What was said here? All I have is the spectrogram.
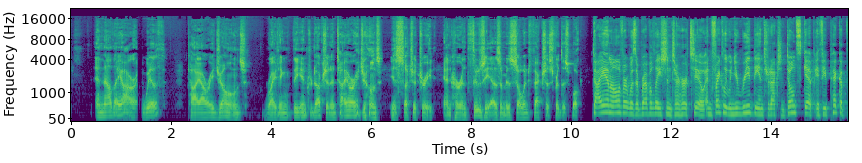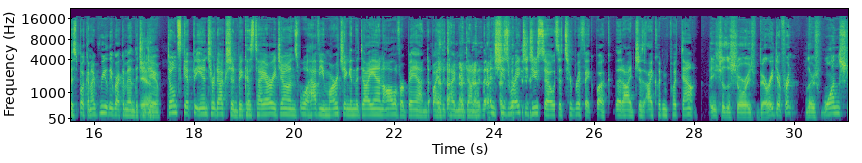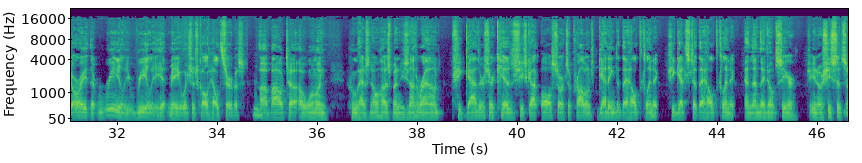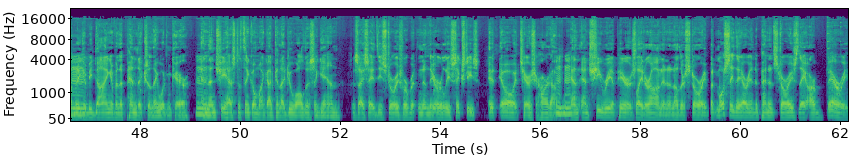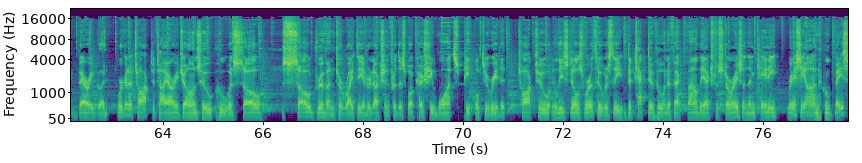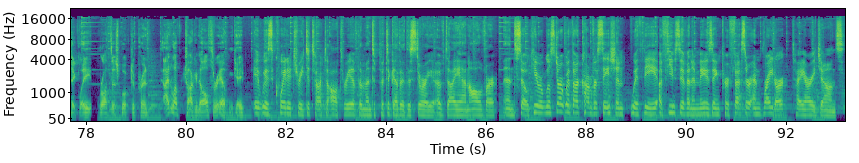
And now they are with Tayari Jones writing the introduction. And Tayari Jones is such a treat. And her enthusiasm is so infectious for this book. Diane Oliver was a revelation to her too. And frankly, when you read the introduction, don't skip if you pick up this book, and I really recommend that you yeah. do. Don't skip the introduction because Tayari Jones will have you marching in the Diane Oliver band by the time you're done with it. And she's right to do so. It's a terrific book that I just I couldn't put down. Each of the stories very different, there's one story that really, really hit me, which is called Health Service, mm-hmm. about a, a woman who has no husband. He's not around. She gathers her kids. She's got all sorts of problems getting to the health clinic. She gets to the health clinic and then they don't see her. You know, she said somebody mm. could be dying of an appendix and they wouldn't care. Mm. And then she has to think, oh my God, can I do all this again? As I say, these stories were written in the early '60s. It oh, it tears your heart out. Mm-hmm. And and she reappears later on in another story, but mostly they are independent stories. They are very very good. We're going to talk to Tayari Jones, who who was so so driven to write the introduction for this book because she wants people to read it. Talk to Elise Dillsworth, who was the detective who, in effect, found the extra stories, and then Katie Raissian, who basically brought this book to print. I love talking to all three of them, Kate. It was quite a treat to talk to all three of them and to put together the story of Diane Oliver. And so here we'll start with our conversation with the effusive and amazing professor and writer, Tayari Jones.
